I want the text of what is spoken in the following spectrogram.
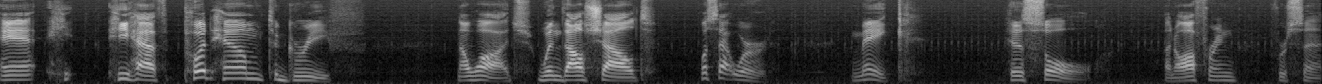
And he, he hath put him to grief. Now watch, when thou shalt, what's that word? make his soul an offering for sin.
